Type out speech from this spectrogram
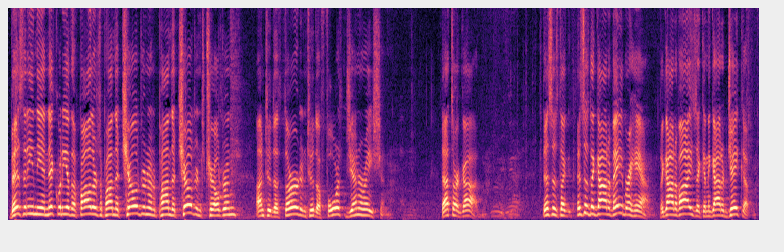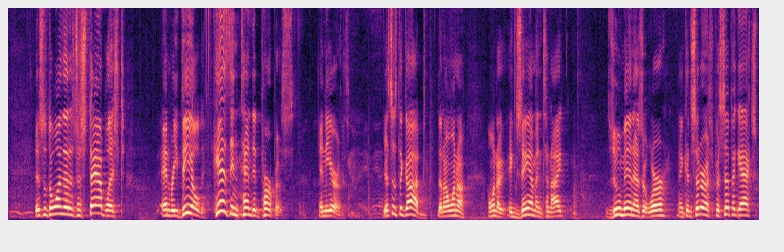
Visiting the iniquity of the fathers upon the children and upon the children's children unto the third and to the fourth generation. That's our God. This is, the, this is the God of Abraham, the God of Isaac, and the God of Jacob. This is the one that has established and revealed his intended purpose in the earth. This is the God that I want to I want to examine tonight, zoom in as it were, and consider a specific act,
